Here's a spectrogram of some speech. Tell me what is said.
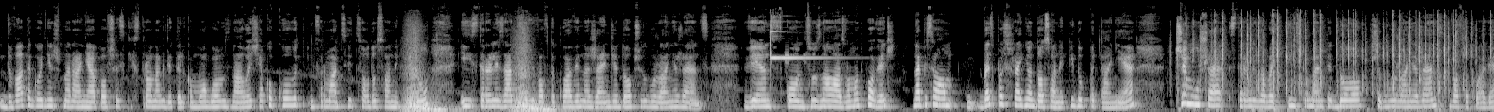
Dwa tygodnie szmerania po wszystkich stronach, gdzie tylko mogłam znaleźć jakąkolwiek informację co do sanepidu i sterylizacji w autoklawie narzędzie do przedłużania rzęs. Więc w końcu znalazłam odpowiedź. Napisałam bezpośrednio do sanepidu pytanie, czy muszę sterylizować instrumenty do przedłużania rzęs w autoklawie.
